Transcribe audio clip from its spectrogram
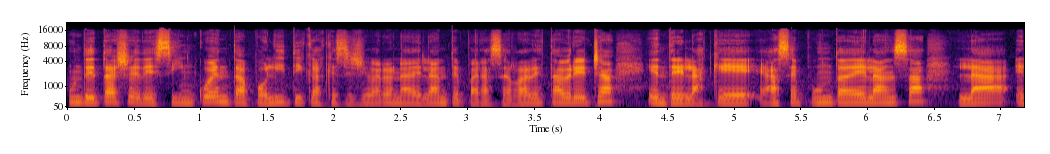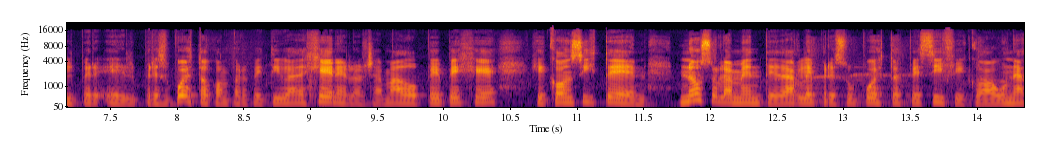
un detalle de 50 políticas que se llevaron adelante para cerrar esta brecha, entre las que hace punta de lanza la, el, presupuesto con perspectiva de género, el llamado PPG, que consiste en no solamente darle presupuesto específico a, una,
